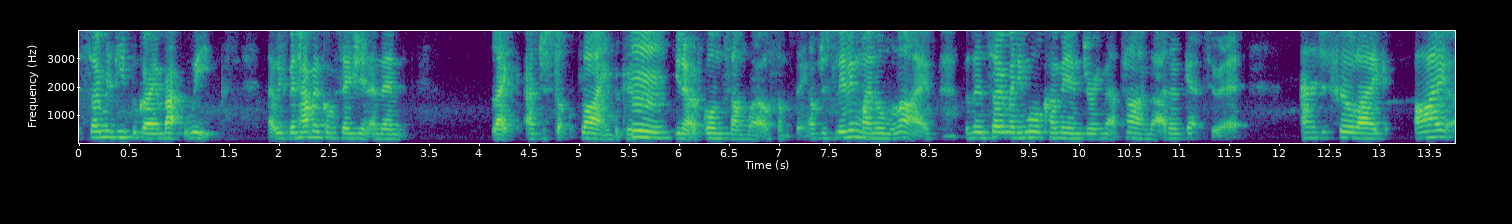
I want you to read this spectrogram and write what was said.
so many people going back weeks that we've been having a conversation and then like i've just stopped replying because Mm. you know i've gone somewhere or something i'm just living my normal life but then so many more come in during that time that i don't get to it and i just feel like i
